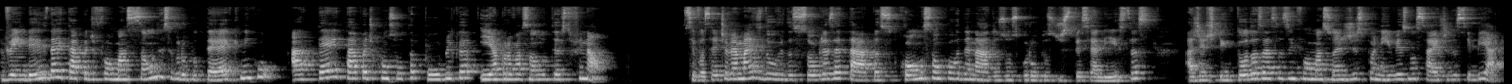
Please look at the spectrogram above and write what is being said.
vem desde a etapa de formação desse grupo técnico até a etapa de consulta pública e aprovação do texto final. Se você tiver mais dúvidas sobre as etapas, como são coordenados os grupos de especialistas, a gente tem todas essas informações disponíveis no site da CBI.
